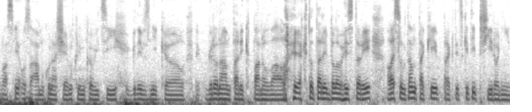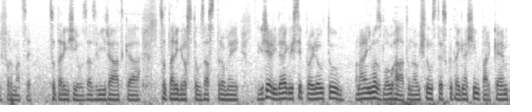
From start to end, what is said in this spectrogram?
vlastně o zámku našem v Klimkovicích, kdy vznikl, kdo nám tady panoval, jak to tady bylo historii, ale jsou tam taky prakticky ty přírodní informace co tady žijou za zvířátka, co tady rostou za stromy. Takže lidé, když si projdou tu, ona není moc dlouhá, tu naučnou stezku tady k naším parkem,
